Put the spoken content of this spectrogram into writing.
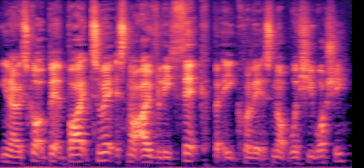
you know it's got a bit of bite to it. It's not overly thick, but equally it's not wishy washy.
